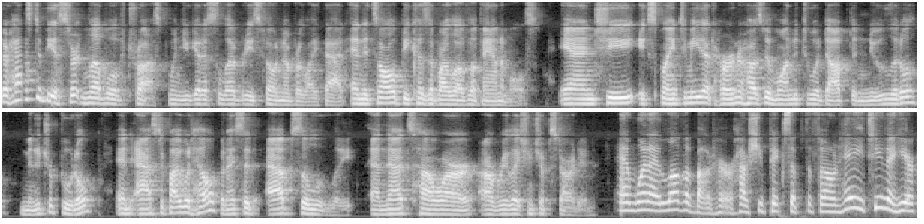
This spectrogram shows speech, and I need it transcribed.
there has to be a certain level of trust when you get a celebrity's phone number like that. And it's all because of our love of animals. And she explained to me that her and her husband wanted to adopt a new little miniature poodle and asked if I would help. And I said, absolutely. And that's how our, our relationship started. And what I love about her, how she picks up the phone, hey, Tina here,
